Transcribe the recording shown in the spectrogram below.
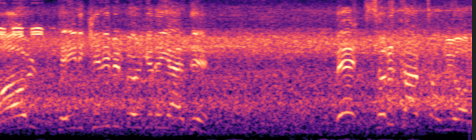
Faul tehlikeli bir bölgede geldi. Ve sarı kart alıyor.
